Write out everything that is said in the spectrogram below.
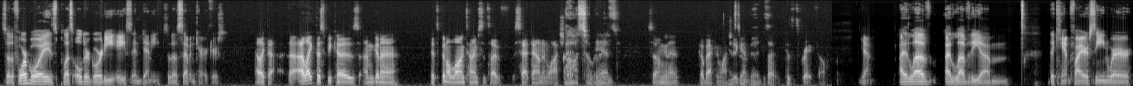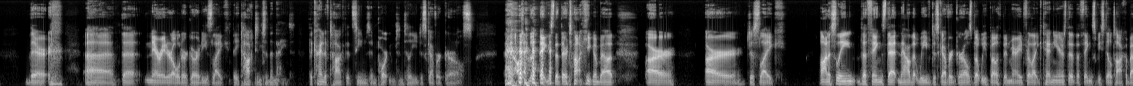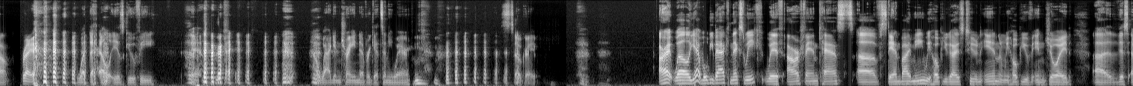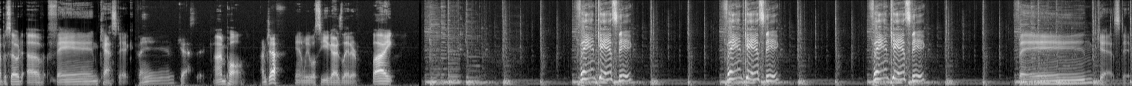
So the four boys plus older Gordie, Ace, and Denny. So those seven characters. I like that. I like this because I'm gonna. It's been a long time since I've sat down and watched it, Oh, it's so good. and so I'm gonna go back and watch It's it again because it's a great film. Yeah. I love I love the um the campfire scene where they're uh the narrator older Gordie's like they talked into the night. The kind of talk that seems important until you discover girls. And all the things that they're talking about are are just like honestly the things that now that we've discovered girls but we've both been married for like 10 years they're the things we still talk about. Right. what the hell is goofy? A wagon train never gets anywhere. So great. All right well yeah we'll be back next week with our fan casts of stand by me. We hope you guys tune in and we hope you've enjoyed uh, this episode of Fancastic. Fantastic. I'm Paul, I'm Jeff. and we will see you guys later. Bye. Fancastic. Fancastic. Fancastic. Fancastic.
